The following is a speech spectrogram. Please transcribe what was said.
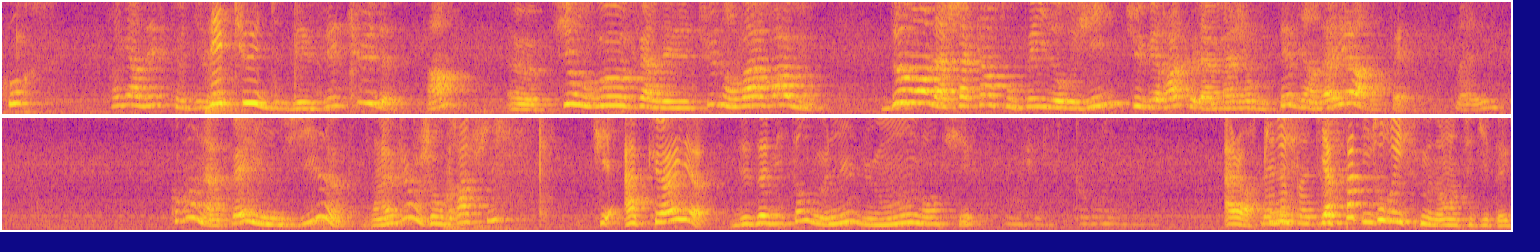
Courses. Regardez ce que dit Des études. des études. Hein Euh, si on veut faire des études, on va à Rome. Demande à chacun son pays d'origine, tu verras que la majorité vient d'ailleurs, en fait. Bah oui. Comment on appelle une ville, on l'a vu en géographie, qui accueille des habitants venus du monde entier Alors, il n'y a pas de tourisme dans l'Antiquité.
